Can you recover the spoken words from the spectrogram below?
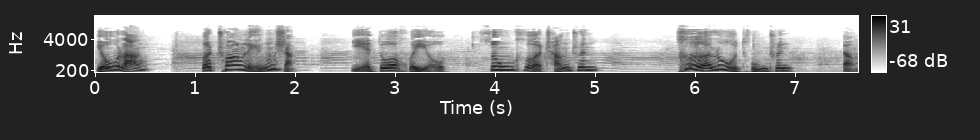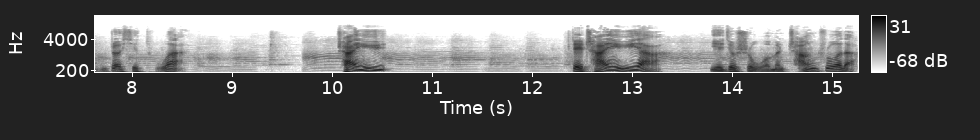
游廊和窗棂上，也多会有松鹤长春、鹤鹿同春等这些图案。单于，这单于呀，也就是我们常说的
